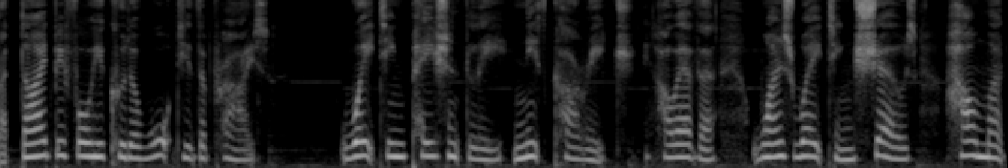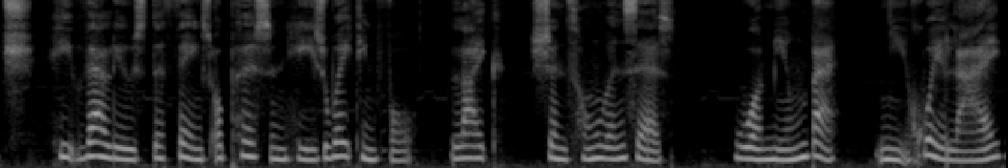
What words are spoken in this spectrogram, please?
but died before he could award the prize. Waiting patiently needs courage. However, one's waiting shows how much he values the things or person he is waiting for. Like Shen Congwen says, 我明白你会来，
